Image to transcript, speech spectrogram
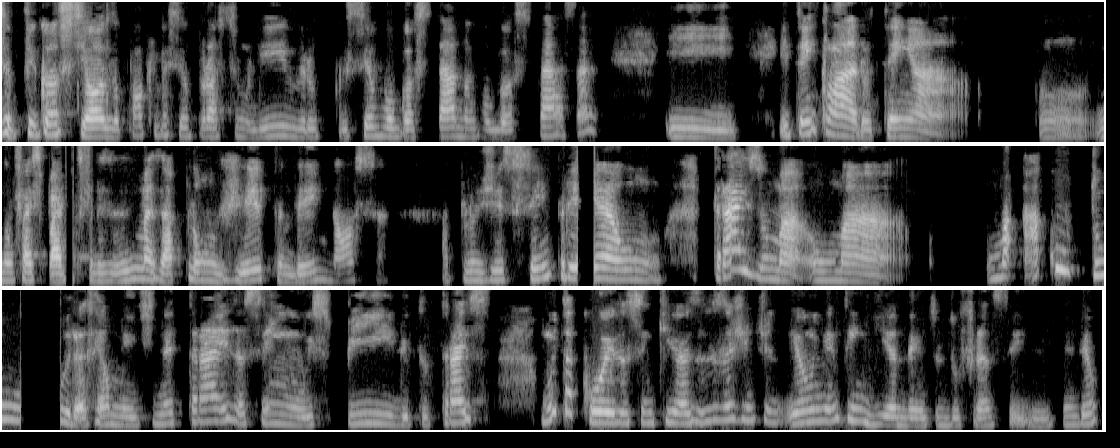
eu fico ansiosa, qual que vai ser o próximo livro, se eu vou gostar, não vou gostar, sabe? E, e tem, claro, tem a, um, não faz parte do francês, mas a plongée também, nossa, a plongée sempre é um, traz uma, uma, uma a cultura realmente, né? Traz assim o espírito, traz muita coisa assim que às vezes a gente eu não entendia dentro do francês, entendeu?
